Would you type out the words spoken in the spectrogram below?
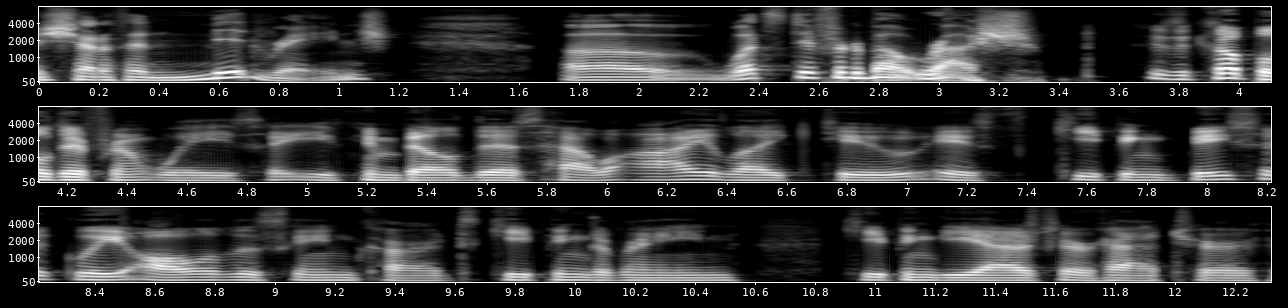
Shadowfen mid range, uh, what's different about Rush? There's a couple different ways that you can build this. How I like to is keeping basically all of the same cards, keeping the Rain, keeping the Azure Hatcher,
